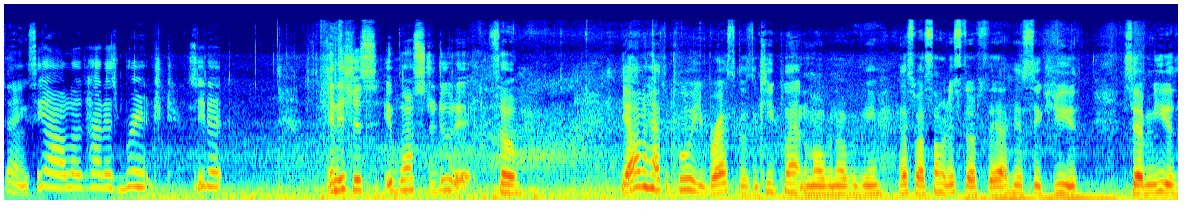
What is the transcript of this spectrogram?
thing. See all of how that's branched? See that? And it's just, it wants to do that. So, y'all don't have to pull your brassicas and keep planting them over and over again. That's why some of this stuff stay out here six years, seven years.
